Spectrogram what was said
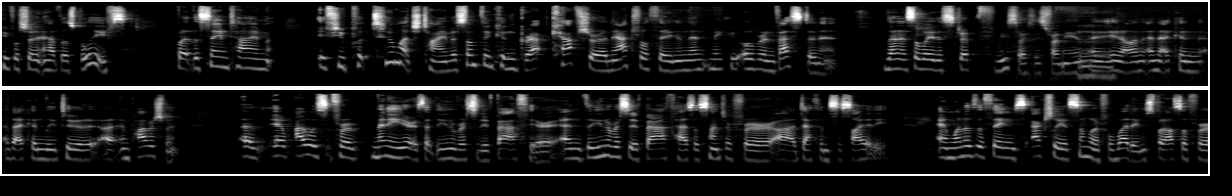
people shouldn't have those beliefs, but at the same time, if you put too much time, if something can gra- capture a natural thing and then make you overinvest in it, then it's a way to strip resources from you, and, you know, and, and that can that can lead to uh, impoverishment. Uh, I was for many years at the University of Bath here, and the University of Bath has a Center for uh, Death and Society. And one of the things, actually, it's similar for weddings, but also for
